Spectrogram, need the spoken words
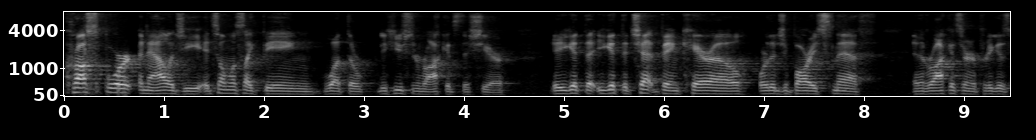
cross sport analogy. It's almost like being what the the Houston Rockets this year. You, know, you get the you get the Chet Banchero or the Jabari Smith, and the Rockets are in a pretty good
